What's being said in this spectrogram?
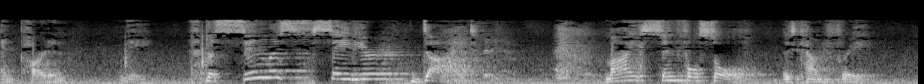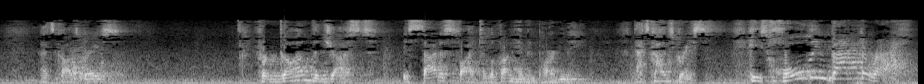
and pardon me. The sinless Savior died. My sinful soul is counted free. That's God's grace. For God the just is satisfied to look on him and pardon me. That's God's grace. He's holding back the wrath.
